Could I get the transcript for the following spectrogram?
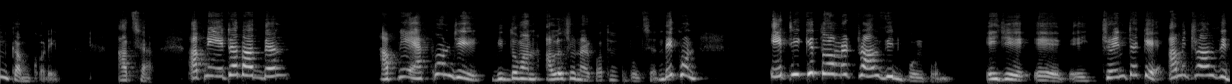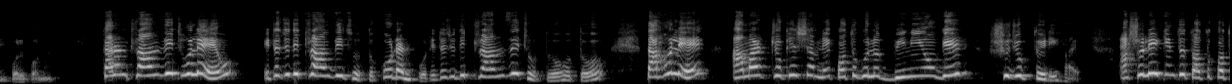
ইনকাম করে। আচ্ছা আপনি এটা বাদ দেন। আপনি এখন যে বিদ্যমান আলোচনার কথা বলছেন, দেখুন, এটিকে তো আমরা ট্রানজিট বলব না। এই যে এই ট্রেনটাকে আমি ট্রানজিট বলব না। কারণ ট্রানজিট হলেও এটা যদি ট্রানজিট হতো কোড অ্যান্ড কোড এটা যদি ট্রানজিট হতো হতো, তাহলে আমার চোখের সামনে কতগুলো বিনিয়োগের সুযোগ তৈরি হয়। আসলেই কিন্তু তত, কত,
